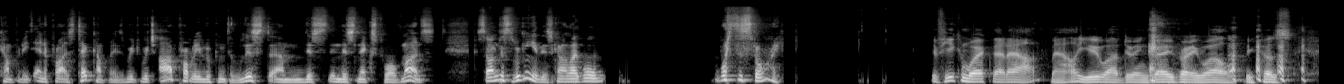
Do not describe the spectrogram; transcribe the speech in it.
companies, enterprise tech companies, which which are probably looking to list um, this in this next twelve months. So I'm just looking at this kind of like, well, what's the story? If you can work that out, Mal, you are doing very very well because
